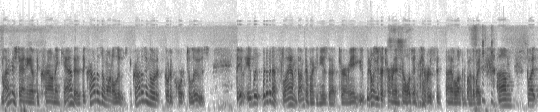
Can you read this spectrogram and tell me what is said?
my understanding of the Crown in Canada is the Crown doesn't want to lose. The Crown doesn't go to go to court to lose. It, it would, would have been a slam dunk if I can use that term. We don't use that term in intelligence ever since 9/11, by the way. Um, but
